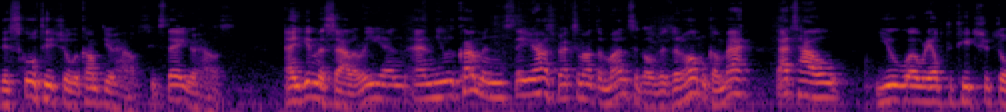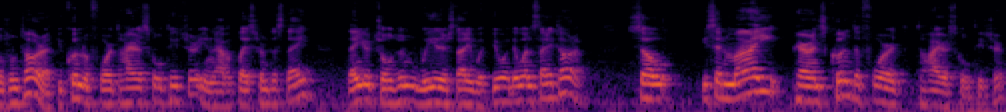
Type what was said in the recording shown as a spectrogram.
the school teacher would come to your house. He'd stay at your house." And give him a salary, and, and he would come and stay in your house for X amount of months and go visit home, come back. That's how you uh, were able to teach your children Torah. If you couldn't afford to hire a school teacher, you didn't have a place for him to stay, then your children would either study with you or they wouldn't study Torah. So he said, my parents couldn't afford to hire a school teacher.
